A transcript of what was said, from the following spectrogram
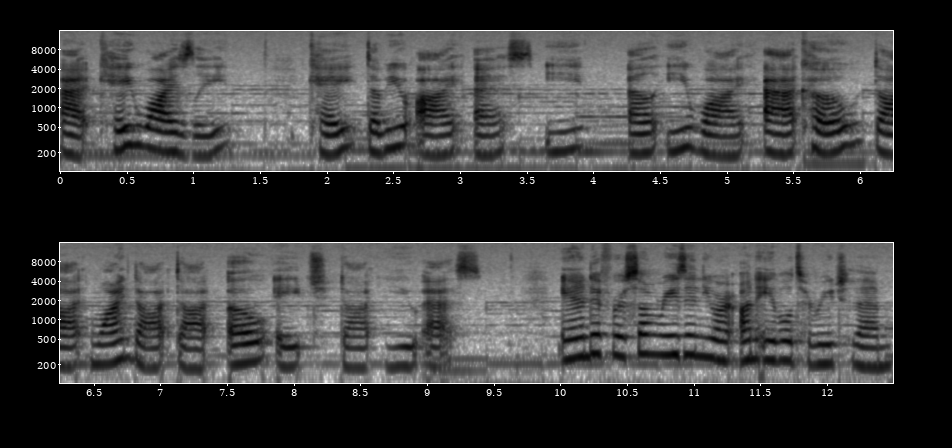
at kwisely, K W I S E L E Y, at co.wyandotte.oh.us. And if for some reason you are unable to reach them,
